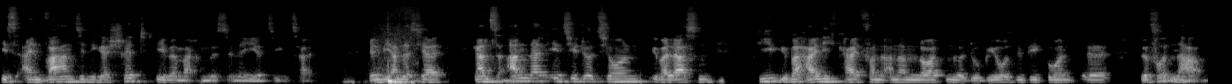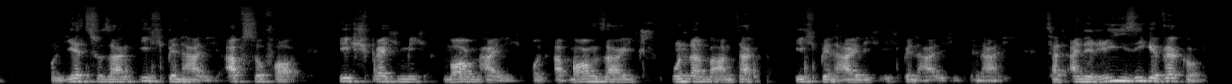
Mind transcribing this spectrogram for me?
ist ein wahnsinniger Schritt, den wir machen müssen in der jetzigen Zeit. Denn wir haben das ja ganz anderen Institutionen überlassen, die über Heiligkeit von anderen Leuten nur dubiosen Figuren äh, befunden haben. Und jetzt zu sagen, ich bin heilig, ab sofort, ich spreche mich morgen heilig und ab morgen sage ich hundertmal am Tag, ich bin heilig, ich bin heilig, ich bin heilig. Es hat eine riesige Wirkung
